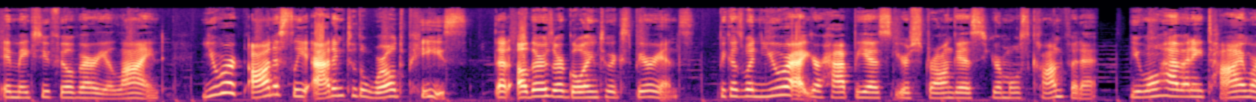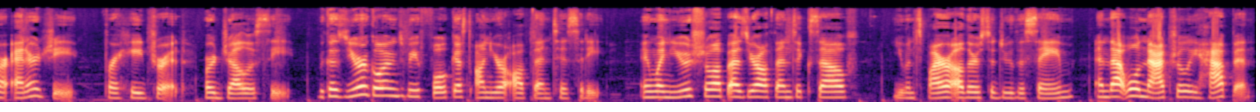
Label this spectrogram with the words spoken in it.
it makes you feel very aligned, you are honestly adding to the world peace that others are going to experience. Because when you are at your happiest, your strongest, your most confident, you won't have any time or energy for hatred or jealousy because you're going to be focused on your authenticity. And when you show up as your authentic self, you inspire others to do the same, and that will naturally happen,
